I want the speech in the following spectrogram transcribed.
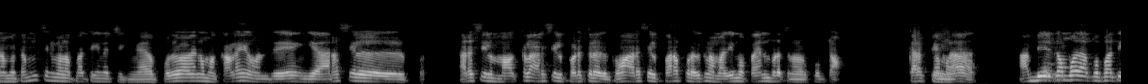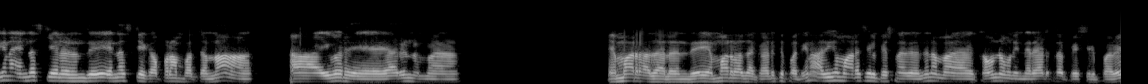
நம்ம தமிழ் சினிமால பாத்தீங்கன்னு வச்சுக்கோங்க. பொதுவாகவே நம்ம கலையை வந்து இங்க அரசியல் அரசியல் மக்களை அரசியல் படுத்துறதுக்கும் அரசியல் பரப்புறதுக்கும் நம்ம அதிகமா பயன்படுத்தின ஒரு கூட்டம் கரெக்டுங்களா அப்படி. இருக்கும்போது அப்ப பாத்தீங்கன்னா என்எஸ்கேல இருந்து என்எஸ்கேக்கு அப்புறம் பார்த்தோம்னா ஆஹ் இவர் யாரு நம்ம எம்ஆர் ராதால இருந்து எம்ஆர் ராதாக்கு அடுத்து பாத்தீங்கன்னா அதிகமா அரசியல் பேசினது வந்து நம்ம கவுண்டமணி நிறைய இடத்துல பேசியிருப்பாரு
